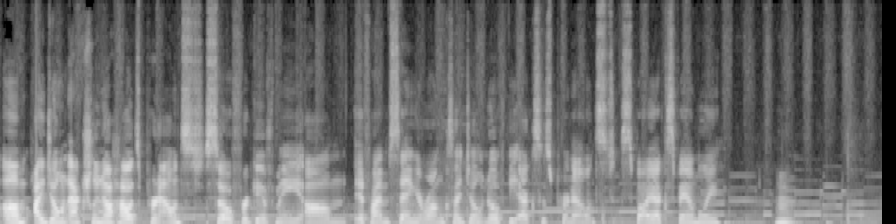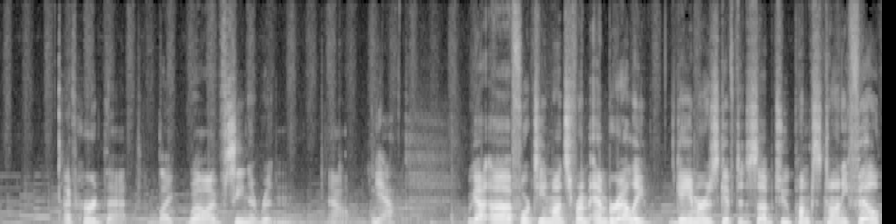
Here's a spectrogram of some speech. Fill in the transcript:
Um, I don't actually know how it's pronounced, so forgive me um, if I'm saying it wrong because I don't know if the X is pronounced. Spy X Family. I've heard that. Like, well, I've seen it written out. Yeah. We got uh, 14 months from Emberelli. Gamers gifted a sub to Punxsutawney Phil.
